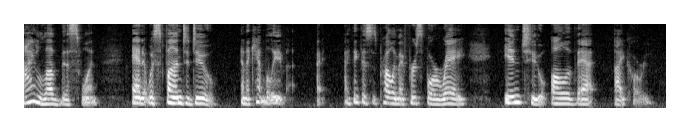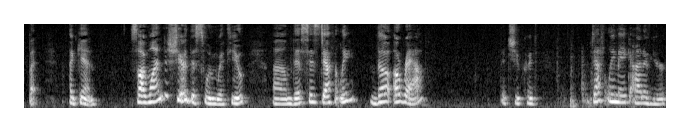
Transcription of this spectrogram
I love this one, and it was fun to do. And I can't believe, I, I think this is probably my first foray into all of that I-cord. But again, so I wanted to share this one with you. Um, this is definitely the a wrap that you could definitely make out of your,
